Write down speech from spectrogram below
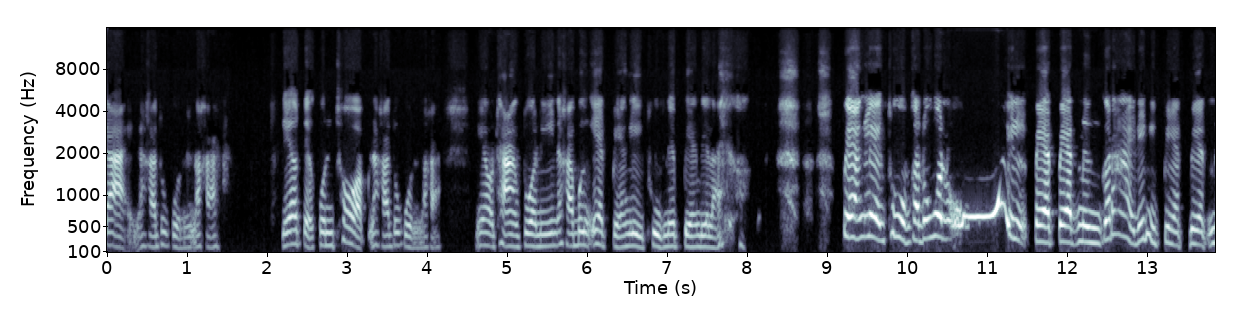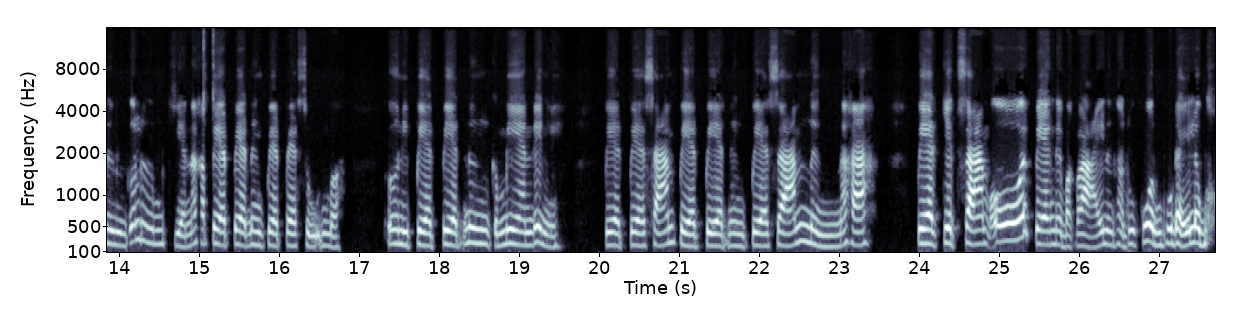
ได้นะคะ ทุกคนนะคะแล้วแต่คนชอบนะคะ ทุกคนนะคะแนวทางตัวนี้นะคะ เบิ่งแอดแปลงเลขถูกในแปลงได้หลายค่ะแปลงเลขถูกค่ะทุกคนโอ้ยแปดแปดหนึ่งก็ได้ได้นี่แปดแปดหนึ่งก็ลืมเขียนนะคะแปดแปดหนึ่งแปดแปดศูนย์บ่เออนี่แปดแปดหนึ่งกับเมียนได้นี่ แปดแปดสามแปดแปดหนึ่งแปดสามหนึ่งนะคะแปดเจ็ดสามโอ้ยแปลงได้บักหลายหนึ่งค่ะทุกคนผู้ใดระบบ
